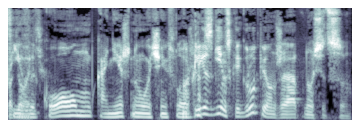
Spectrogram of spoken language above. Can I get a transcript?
с языком, конечно, очень сложно. Ну, к лезгинской группе он же относится.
